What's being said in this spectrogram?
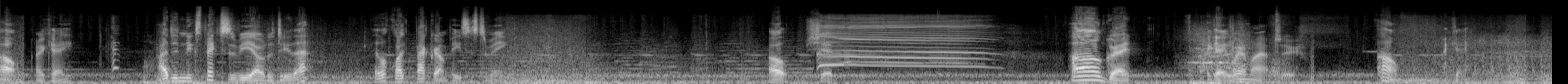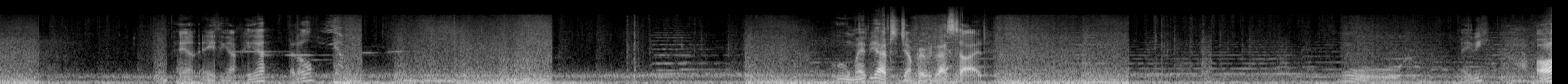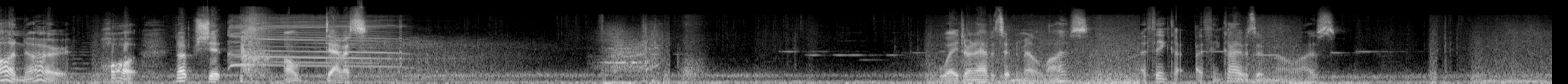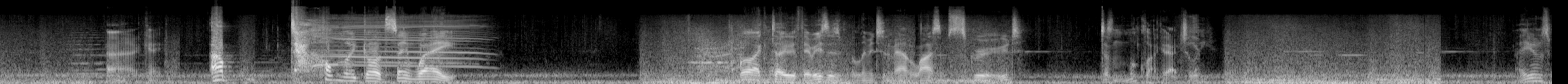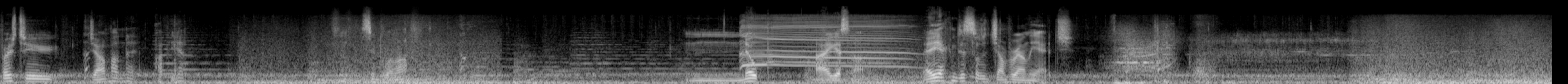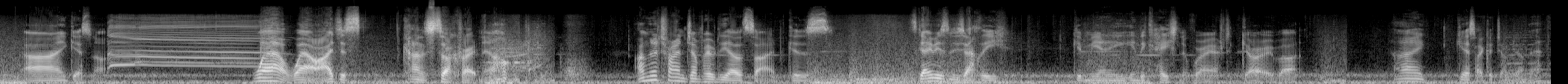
Oh, okay. I didn't expect to be able to do that. They look like background pieces to me. Oh, shit. Oh, great. Okay, where am I up to? Oh, okay. On, anything up here at all? Ooh, maybe I have to jump over to that side. Ooh, maybe? Oh, no. Oh, nope, shit. oh, damn it. Wait, don't I have a certain amount of lives? I think I think I have a certain amount of lives. Uh, okay. Up. Oh my god, same way. Well, I can tell you if there is a limited amount of lives, I'm screwed. Doesn't look like it actually. Are you even supposed to jump on it up here? Simple enough. Nope. I guess not. Maybe I can just sort of jump around the edge. I guess not. Wow, wow, I just kind of suck right now. I'm going to try and jump over to the other side, because this game isn't exactly giving me any indication of where I have to go, but I guess I could jump down there.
